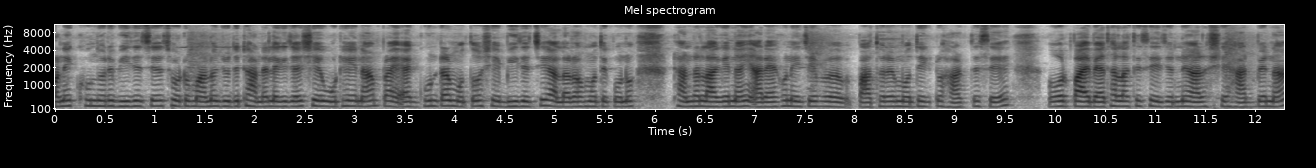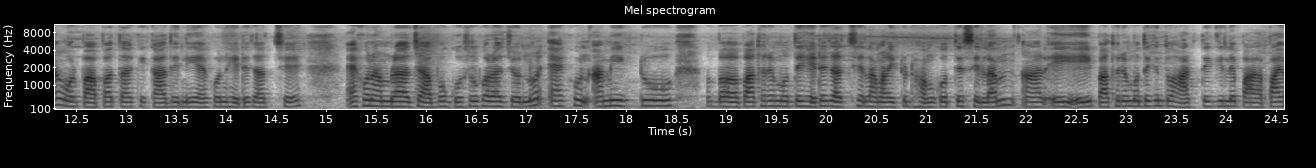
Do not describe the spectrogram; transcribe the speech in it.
অনেকক্ষণ ধরে ভিজেছে। ছোট মানুষ যদি ঠান্ডা লেগে যায়, সে উঠে না। প্রায় এক ঘণ্টার মতো সে ভিজেছে। আল্লাহ রহমতে কোনো ঠান্ডা লাগে নাই। আর এখন এই যে পাথরের মধ্যে একটু হাঁটতেছে, ওর পায়ে ব্যথা লাগতেছে এই জন্য আর সে হাঁটবে না। ওর পাপা তাকে কাঁধে নিয়ে এখন হেঁটে যাচ্ছে। এখন আমরা যাব গোসল করার জন্য। এখন আমি একটু পাথরের মধ্যে হেঁটে যাচ্ছিলাম আর একটু ঢং করতেছিলাম। আর এই এই পাথরের মধ্যে কিন্তু হাঁটতে গেলে পায়ে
